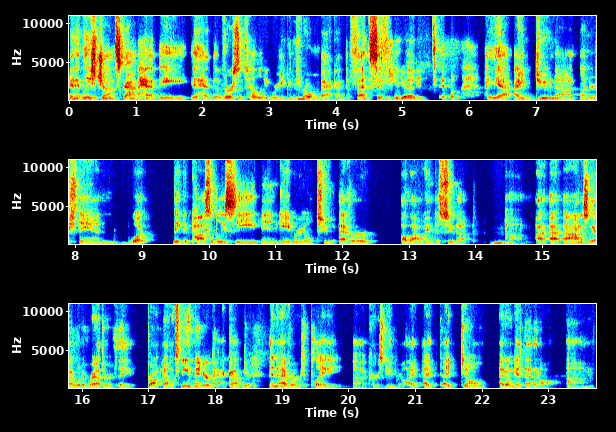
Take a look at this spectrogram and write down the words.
And at least John Scott had the it had the versatility where you could throw him back on defense if you Yes. needed to. Yeah, I do not understand what they could possibly see in Gabriel to ever allow him to suit up. Mhm. Um, I, I honestly, I would have rather if they brought Alex Nylander back up yes, than ever play uh, Curtis Gabriel. I, I I don't I don't get that at all. Um,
